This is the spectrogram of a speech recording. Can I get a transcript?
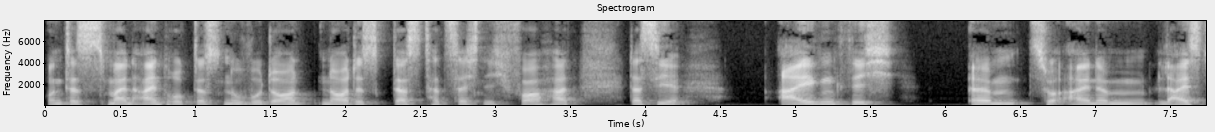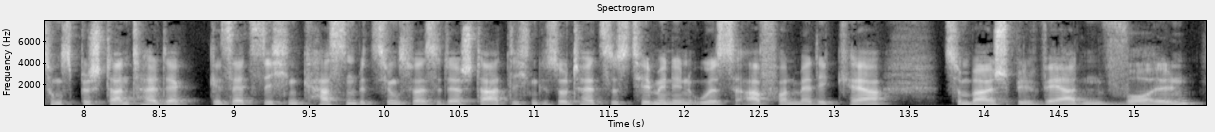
und das ist mein Eindruck, dass Novo Nordisk das tatsächlich vorhat, dass sie eigentlich ähm, zu einem Leistungsbestandteil der gesetzlichen Kassen beziehungsweise der staatlichen Gesundheitssysteme in den USA von Medicare zum Beispiel werden wollen.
